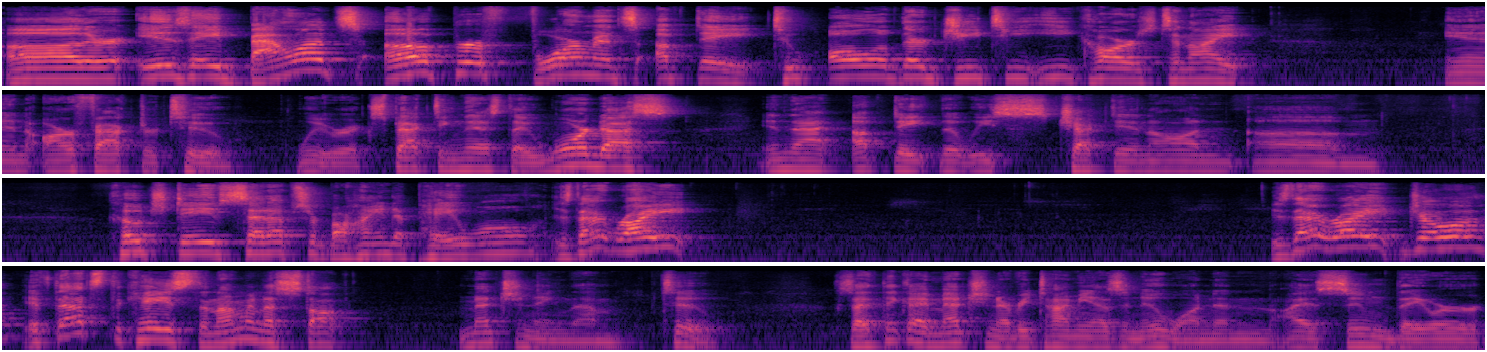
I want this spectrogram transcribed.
Uh, there is a balance of performance update to all of their GTE cars tonight in rFactor 2. We were expecting this. They warned us in that update that we checked in on. Um, Coach Dave's setups are behind a paywall. Is that right? Is that right, Joa? If that's the case, then I'm going to stop mentioning them too. Because I think I mention every time he has a new one, and I assumed they were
